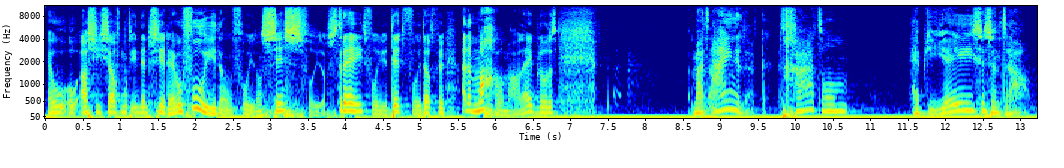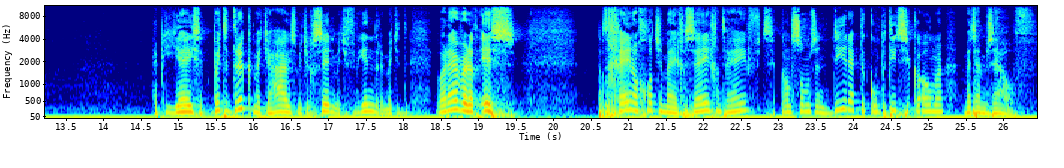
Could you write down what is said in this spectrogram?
Ja, hoe, als je jezelf moet identificeren, hoe voel je je dan? Voel je dan cis? Voel je dan straight? Voel je dit? Voel je dat? Je, ah, dat mag allemaal. Hè? Ik bedoel, maar uiteindelijk, het gaat om heb je Jezus centraal. Heb je Jezus. Een beetje druk met je huis, met je gezin, met je kinderen, met je. whatever dat is. Datgene wat God je mee gezegend heeft, kan soms in directe competitie komen met Hemzelf.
